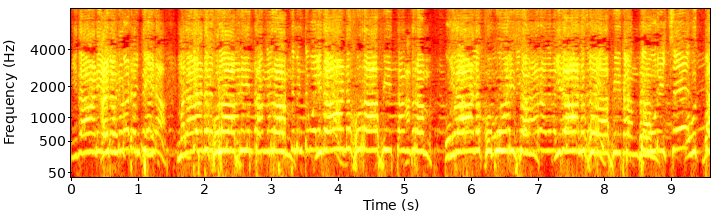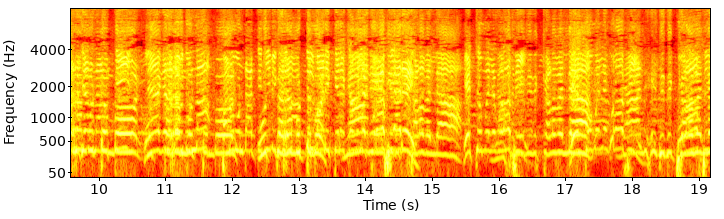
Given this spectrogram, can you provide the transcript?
ഇതാണ് അതിന് ഇടമുട്ടം ഒരുപാട് ചെയ്യ- വേണ്ട. ഇതാണ് മധ്യസ്ഥന് ഖുറാഫി തീരുമാനം തന്ത്രം പത്ത് മിനിറ്റ് പോലും ഇതാണ് ഖുറാഫി തന്ത്രം. ഇതാണ് കുബൂരിസം. ഇതാണ് ഖുറാഫി തന്ത്രം. ഉത്തരം മുട്ടുമ്പോൾ ഉത്തരം മുട്ടുമ്പോൾ ഉത്തരം മുട്ടുമ്പോൾ ഞാൻ കളവല്ല. ഏറ്റവും വലിയ ഖുറാഫി. കളവല്ല. ഞാൻ കളവല്ല.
